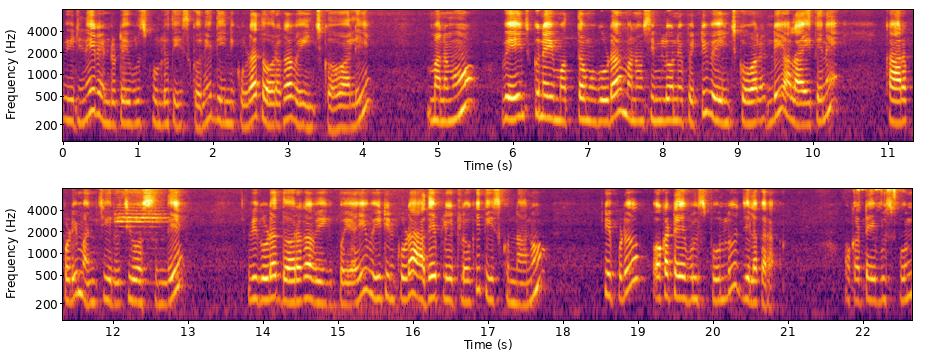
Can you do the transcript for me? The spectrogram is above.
వీటిని రెండు టేబుల్ స్పూన్లు తీసుకొని దీన్ని కూడా దోరగా వేయించుకోవాలి. మనము వేయించుకునే మొత్తము కూడా మనం సిమ్లోనే పెట్టి వేయించుకోవాలండి. అలా అయితేనే కారపొడి మంచి రుచి వస్తుంది. ఇవి కూడా దోరగా వేగిపోయాయి. వీటిని కూడా అదే ప్లేట్లోకి తీసుకున్నాను. ఇప్పుడు ఒక టేబుల్ స్పూన్లు జీలకర్ర. ఒక టేబుల్ స్పూన్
